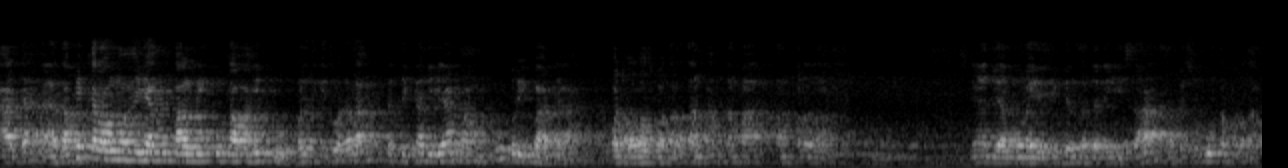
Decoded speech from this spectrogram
Ada, eh, tapi karomah yang paling utama itu, politik itu adalah ketika dia mampu beribadah kepada Allah SWT tanpa tanpa tanpa lelah. Maksudnya dia mulai zikir dari Isa sampai subuh tanpa lelah,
